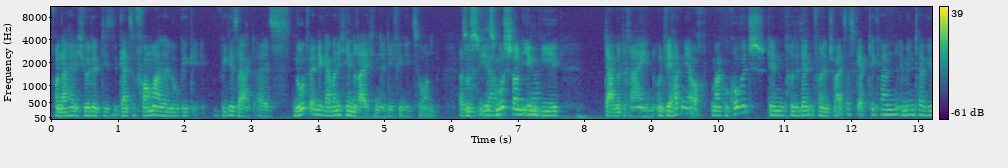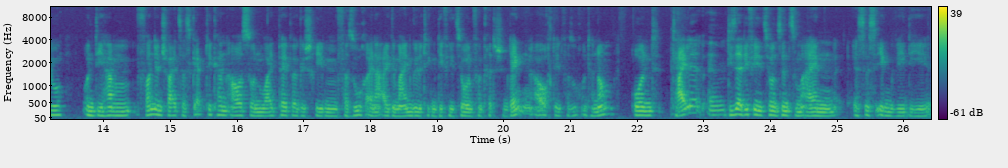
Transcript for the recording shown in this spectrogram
Von daher, ich würde diese ganze formale Logik, wie gesagt, als notwendige, aber nicht hinreichende Definition. Also es, ja. es muss schon irgendwie ja. damit rein. Und wir hatten ja auch Marko Kovic, den Präsidenten von den Schweizer Skeptikern, im Interview. Und die haben von den Schweizer Skeptikern aus so ein White Paper geschrieben, Versuch einer allgemeingültigen Definition von kritischem Denken, auch den Versuch unternommen. Und Teile ähm, dieser Definition sind zum einen, es ist irgendwie die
